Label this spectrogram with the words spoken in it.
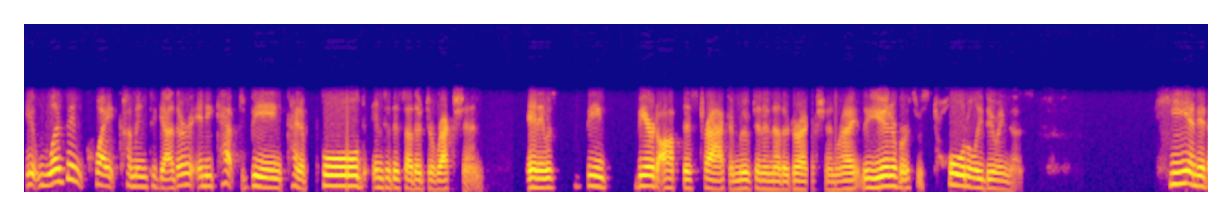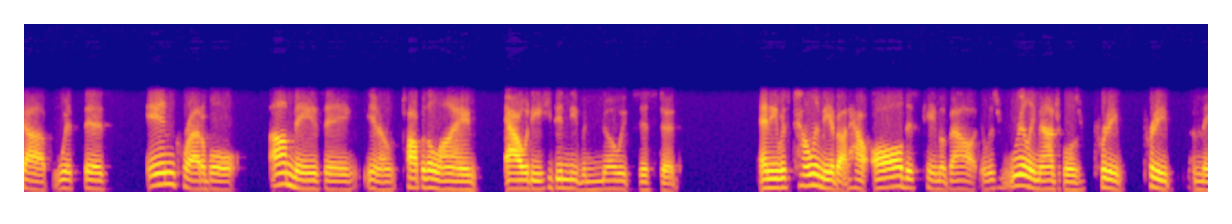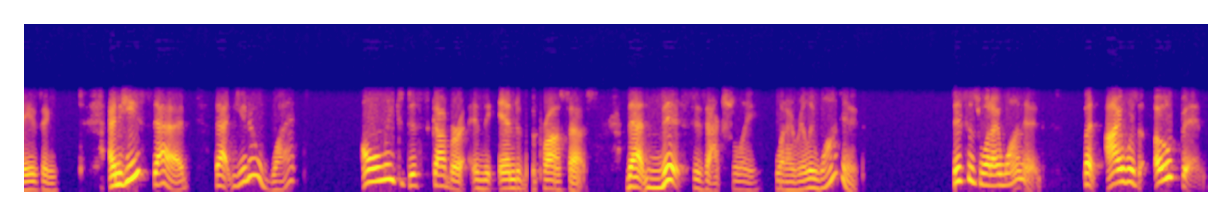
it wasn't quite coming together, and he kept being kind of pulled into this other direction, and it was being veered off this track and moved in another direction, right? The universe was totally doing this he ended up with this incredible, amazing, you know, top of the line Audi he didn't even know existed. And he was telling me about how all this came about. It was really magical. It was pretty, pretty amazing. And he said that, you know what? Only to discover in the end of the process that this is actually what I really wanted. This is what I wanted. But I was open,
